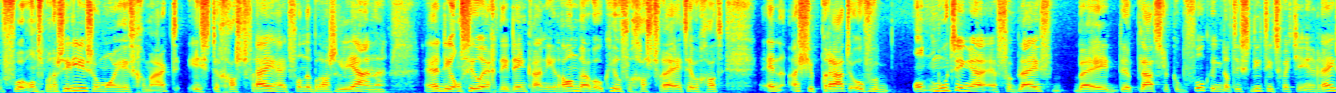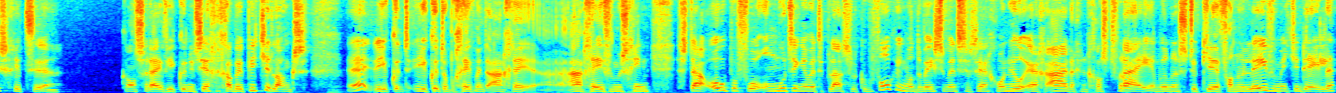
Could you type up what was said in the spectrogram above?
voor ons Brazilië zo mooi heeft gemaakt... is de gastvrijheid van de Brazilianen. Die ons heel erg deed denken aan Iran... waar we ook heel veel gastvrijheid hebben gehad. En als je praat over ontmoetingen en verblijf bij de plaatselijke bevolking... dat is niet iets wat je in reisgidsen kan schrijven. Je kunt niet zeggen, ga bij Pietje langs. Je, kunt, je kunt op een gegeven moment aangeven... misschien sta open voor ontmoetingen met de plaatselijke bevolking. Want de meeste mensen zijn gewoon heel erg aardig en gastvrij... en willen een stukje van hun leven met je delen.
